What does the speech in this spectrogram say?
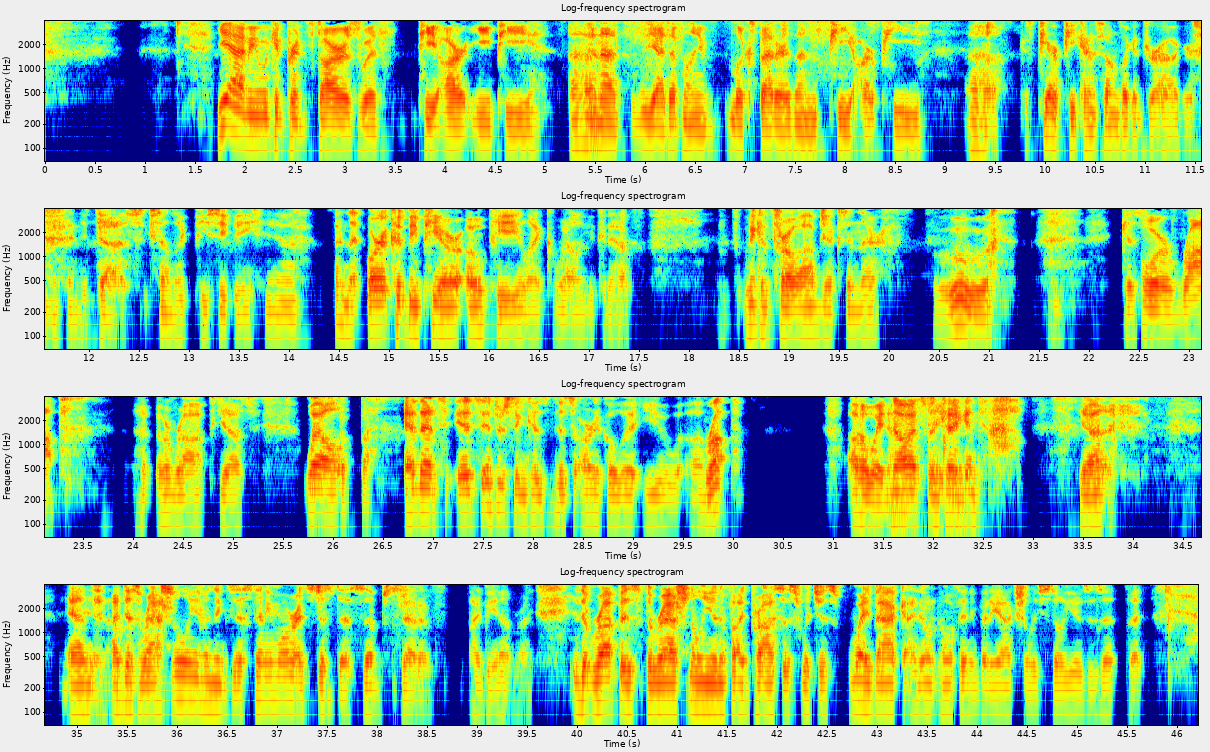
Yeah, I mean, we could print stars with P R E P, Uh-huh. and that's yeah, definitely looks better than P R P Uh-huh. because P R P kind of sounds like a drug or something. It does. It sounds like PCP, Yeah, and that, or it could be PROP. Like, well, you could have. We could throw objects in there ooh, because or, or ROP. ROP. Yes. Well, and that's it's interesting because this article that you um, RUP. Oh, wait, no, no, it's been taken. taken. Yeah. And Yeah. does Rational even exist anymore? It's just a subset of IBM, right? The RUP is the Rational Unified Process, which is way back. I don't know if anybody actually still uses it, but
